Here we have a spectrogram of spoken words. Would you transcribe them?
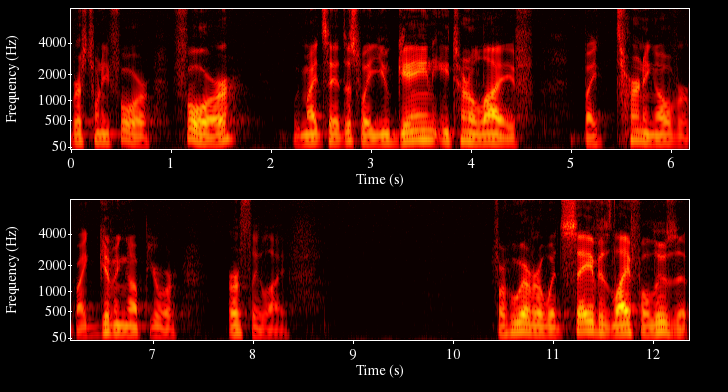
Verse 24 For, we might say it this way, you gain eternal life by turning over, by giving up your earthly life. For whoever would save his life will lose it,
